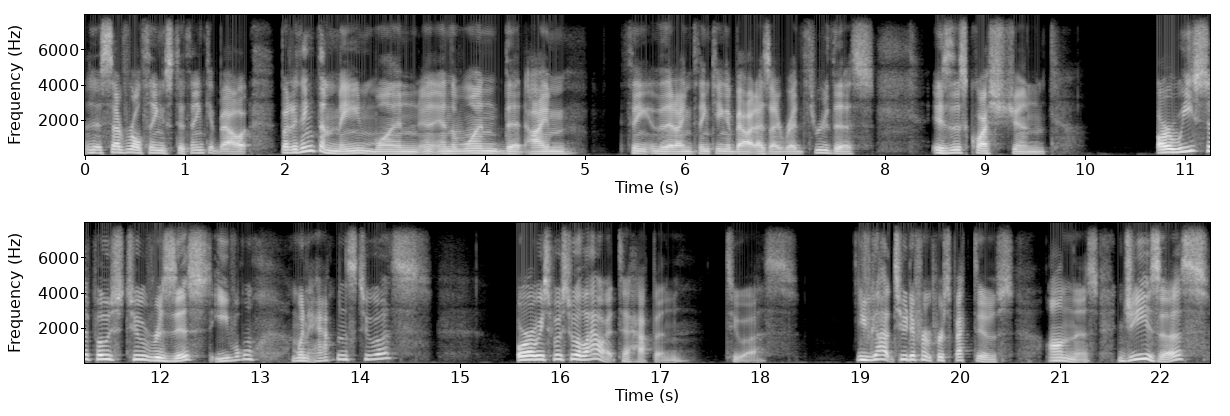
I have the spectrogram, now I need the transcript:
uh, several things to think about, but I think the main one and the one that I'm think that I'm thinking about as I read through this is this question are we supposed to resist evil when it happens to us? Or are we supposed to allow it to happen to us? You've got two different perspectives on this. Jesus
